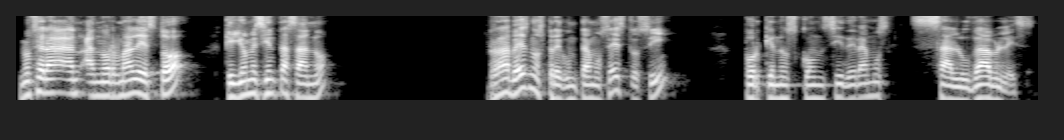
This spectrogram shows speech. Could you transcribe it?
¿No será anormal esto? ¿Que yo me sienta sano? Rara vez nos preguntamos esto, ¿sí? Porque nos consideramos saludables.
